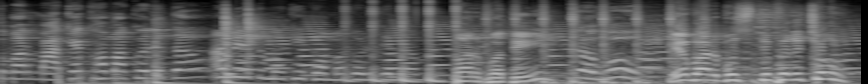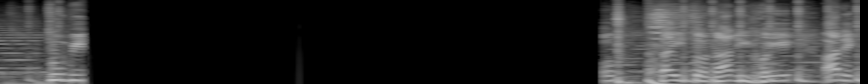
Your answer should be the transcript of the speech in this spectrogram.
তোমার মাকে ক্ষমা করে দাও। আমিও তোমাকে ক্ষমা করে দিলাম। পার্বতী প্রভু। এবার বুঝতে পেরেছ? তুমি তাই তো নারী হয়ে আরেক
